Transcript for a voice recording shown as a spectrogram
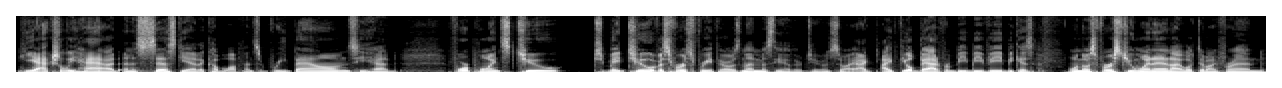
he actually had an assist. He had a couple offensive rebounds. He had four points, two made two of his first free throws and then missed the other two. So I, I feel bad for BBV because when those first two went in, I looked at my friend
